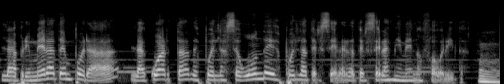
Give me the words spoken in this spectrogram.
la primera temporada, la cuarta, después la segunda y después la tercera. La tercera es mi menos favorita. Mm.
